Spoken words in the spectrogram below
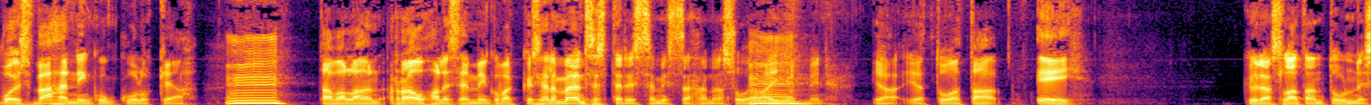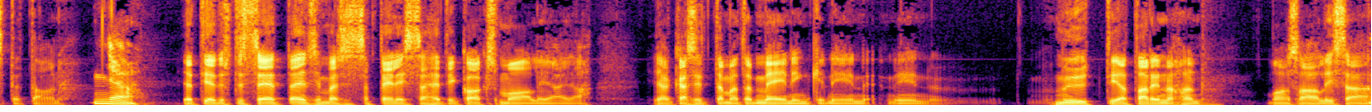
voisi vähän niin kuin kulkea mm. tavallaan rauhallisemmin kuin vaikka siellä Manchesterissa, missä hän asui mm. aiemmin. Ja, ja tuota, ei. Kyllä Slatan tunnistetaan. Joo. Ja tietysti se, että ensimmäisessä pelissä heti kaksi maalia ja, ja käsittämätön meininki, niin, niin myytti ja tarinahan vaan saa lisää.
